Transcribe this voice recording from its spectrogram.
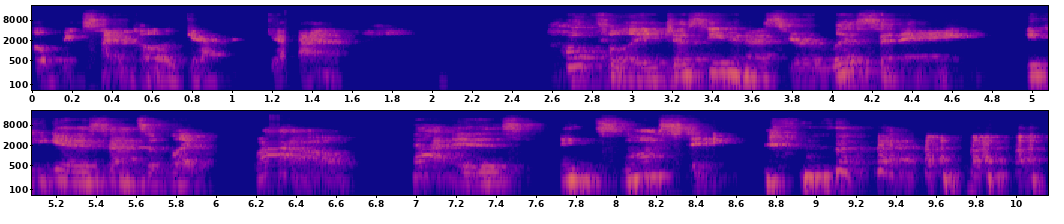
coping cycle again and again. Hopefully, just even as you're listening, you can get a sense of like, wow, that is exhausting.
